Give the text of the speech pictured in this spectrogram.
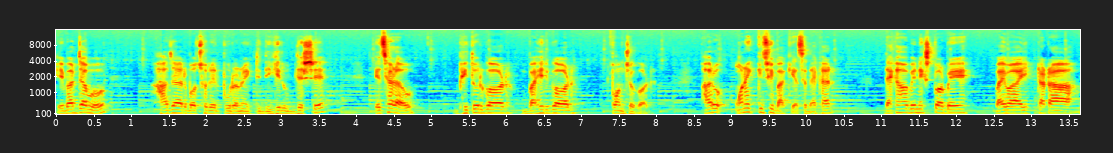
এবার যাব হাজার বছরের পুরানো একটি দিঘির উদ্দেশ্যে, এছাড়াও ভিতরগড়, বাহিরগড়, পঞ্চগড়। আরও অনেক কিছুই বাকি আছে দেখার। দেখা হবে নেক্সট পর্বে। Bye bye, tata.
